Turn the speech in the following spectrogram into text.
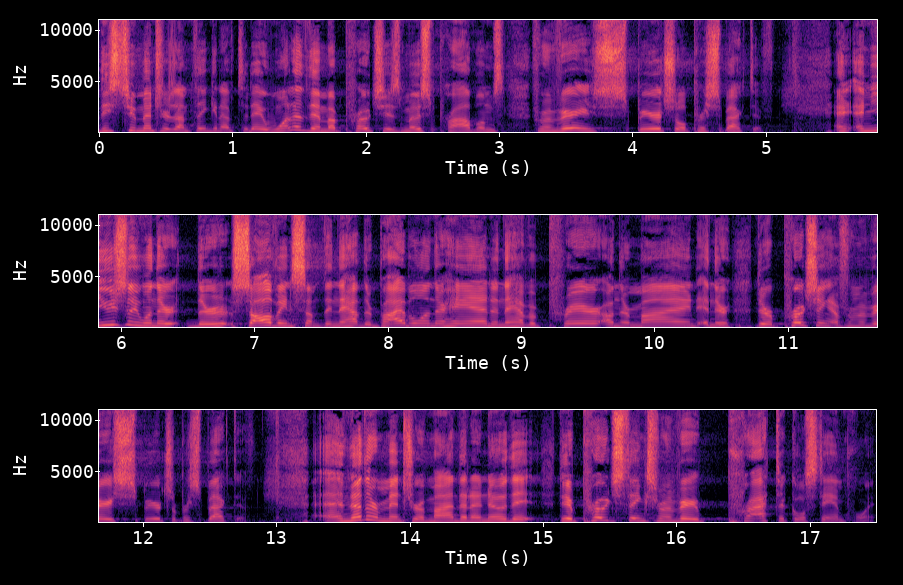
these two mentors I'm thinking of today, one of them approaches most problems from a very spiritual perspective. And, and, usually when they're, they're solving something, they have their Bible in their hand and they have a prayer on their mind and they're, they're approaching it from a very spiritual perspective. Another mentor of mine that I know that they approach things from a very practical standpoint.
